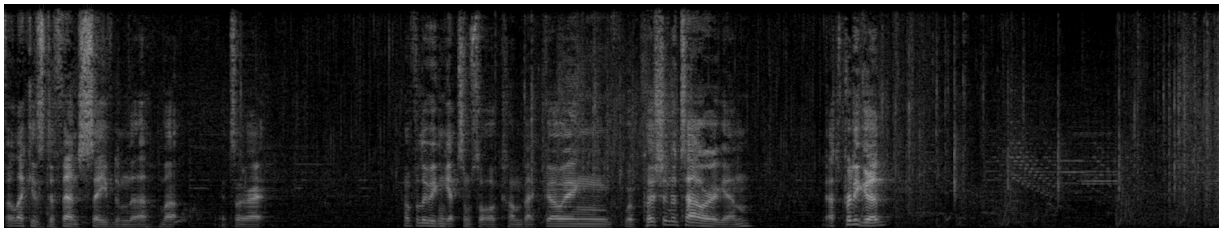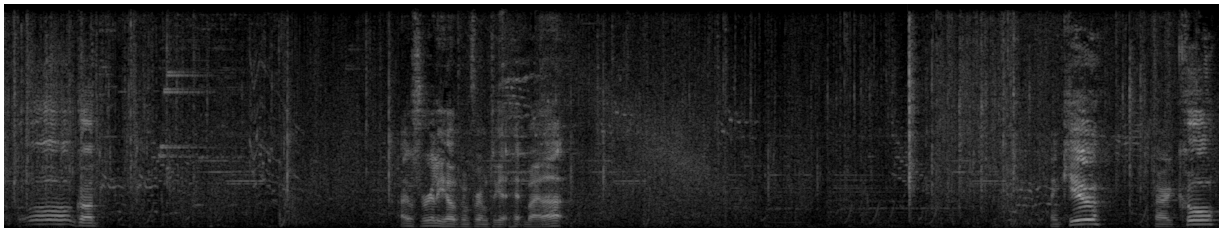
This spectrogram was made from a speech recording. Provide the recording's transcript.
Felt like his defense saved him there, but it's alright. Hopefully we can get some sort of comeback going. We're pushing the tower again. That's pretty good. Oh, God. I was really hoping for him to get hit by that. Thank you. Alright, cool.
